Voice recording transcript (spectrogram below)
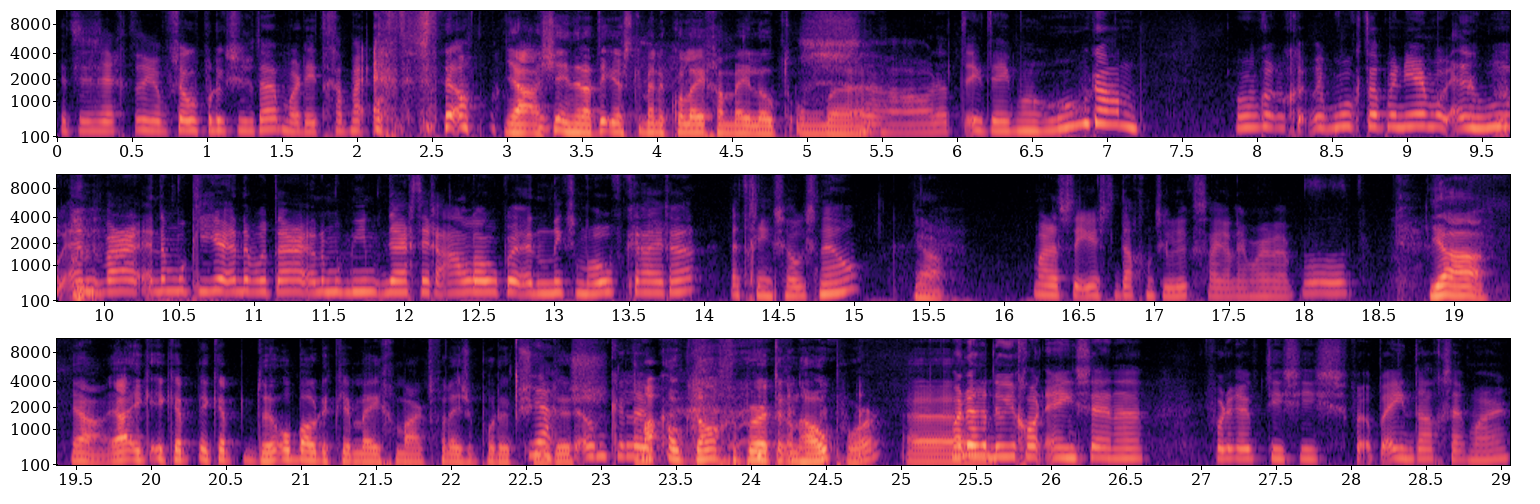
Het is echt, ik heb zoveel producties gedaan, maar dit gaat mij echt te snel. ja, als je inderdaad de eerste keer met een collega meeloopt om... eh, Zo, dat, ik denk, maar hoe dan? Hoe, moet ik dat meneer? Moet- En hoe? En waar? En dan moet ik hier en dan moet ik daar. En dan moet ik niet nergens tegenaan lopen en niks om mijn hoofd krijgen. Het ging zo snel. ja, Maar dat is de eerste dag natuurlijk. Sta je alleen maar... eh, ja, ja, ja ik, ik, heb, ik heb de opbouw een keer meegemaakt van deze productie. Ja, dus, ook. Maar ook dan gebeurt er een hoop hoor. maar Ehm, dan doe je gewoon één scène voor de repetities. Op één dag, zeg maar.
